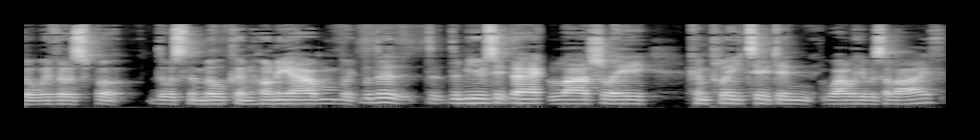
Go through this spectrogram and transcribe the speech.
Longer with us, but there was the Milk and Honey album. Were the, the, the music there largely completed in while he was alive?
